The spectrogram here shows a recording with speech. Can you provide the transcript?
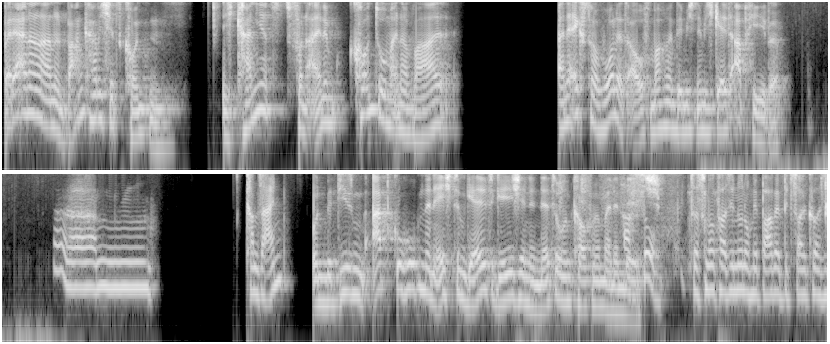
Bei der einen oder anderen Bank habe ich jetzt Konten. Ich kann jetzt von einem Konto meiner Wahl eine extra Wallet aufmachen, indem ich nämlich Geld abhebe. Ähm, kann sein. Und mit diesem abgehobenen echtem Geld gehe ich in den Netto und kaufe mir meine Milch. Ach so, dass man quasi nur noch mit Bargeld bezahlt quasi.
